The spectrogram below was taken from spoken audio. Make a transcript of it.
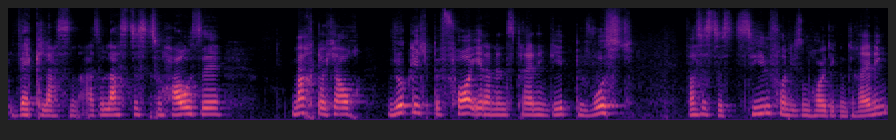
weglassen. Also lasst es zu Hause. Macht euch auch wirklich, bevor ihr dann ins Training geht, bewusst, was ist das Ziel von diesem heutigen Training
